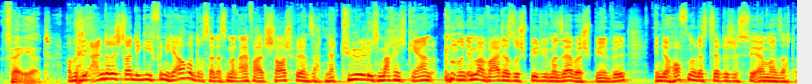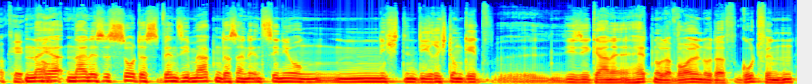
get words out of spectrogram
verehrt. Aber die andere Strategie finde ich auch interessant, dass man einfach als Schauspieler dann sagt, natürlich mache ich gern und immer weiter so spielt, wie man selber spielen will, in der Hoffnung, dass der Regisseur irgendwann sagt, okay, komm. Naja, nein, es ist so, dass wenn Sie merken, dass eine Inszenierung nicht in die Richtung geht, die Sie gerne hätten oder wollen oder gut finden,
